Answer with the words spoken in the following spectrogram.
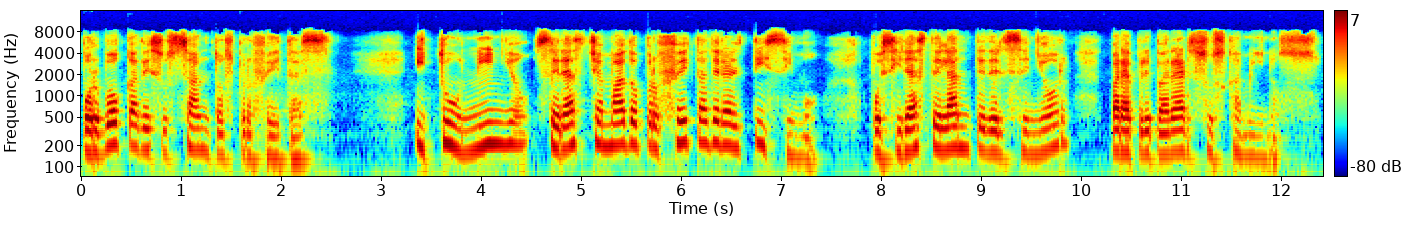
por boca de sus santos profetas. Y tú, niño, serás llamado profeta del Altísimo, pues irás delante del Señor para preparar sus caminos.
